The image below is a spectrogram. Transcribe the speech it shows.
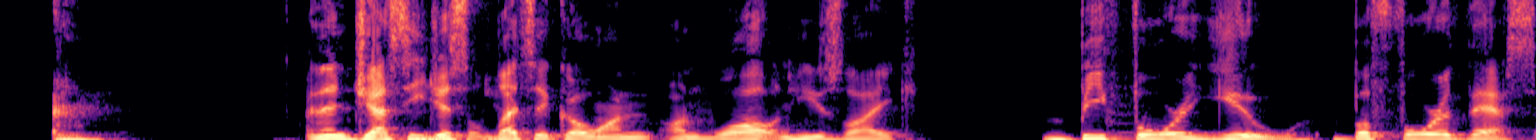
and then Jesse just lets it go on on Walt, and he's like, "Before you, before this,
